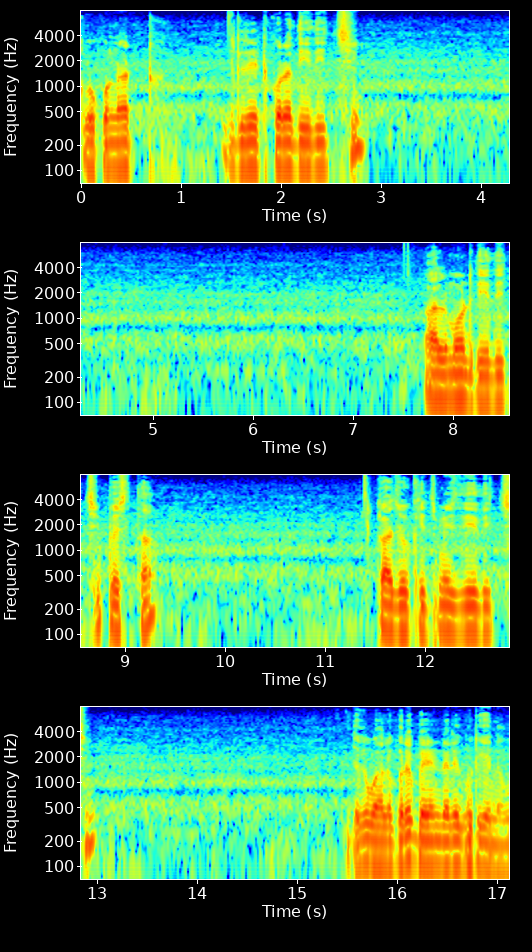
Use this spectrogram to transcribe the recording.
কোকোনাট গ্রেট করা দিয়ে দিচ্ছি। আলমন্ড দিয়ে দিচ্ছি, পেস্তা। কাজু, কিচমিচ দিয়ে দিচ্ছি। এটাকে ভালো করে ব্লেন্ডারে ঘুরিয়ে নেব।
